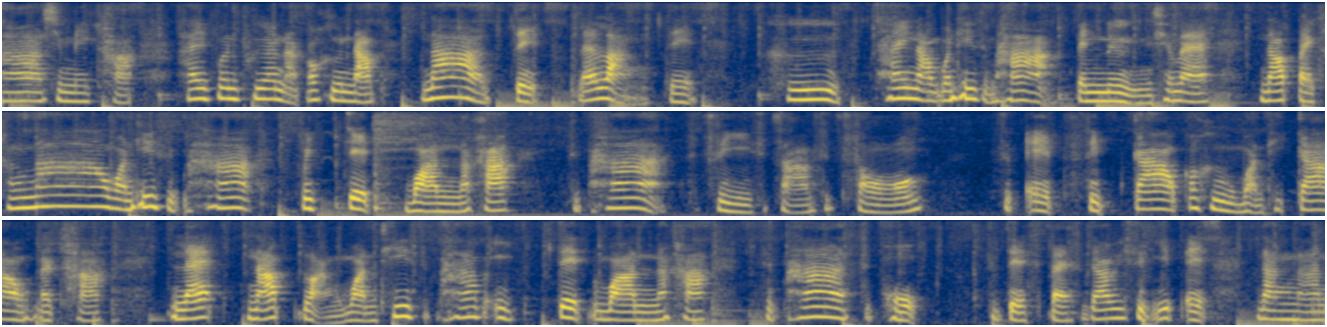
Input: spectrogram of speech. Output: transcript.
15 ใช่ไหมคะ ให้เพื่อนๆอะก็คือนับหน้า 7 และหลัง 7 คือให้นับวันที่ 15 เป็น 1 ใช่ไหมนับไปข้างหน้าวันที่ 15 ไป7วันนะคะ15 14 13 12 11 19ก็คือวันที่9นะคะ และนับหลังวันที่15ไปอีก7วันนะคะ15 16 17 18 19 20 21ดังนั้น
